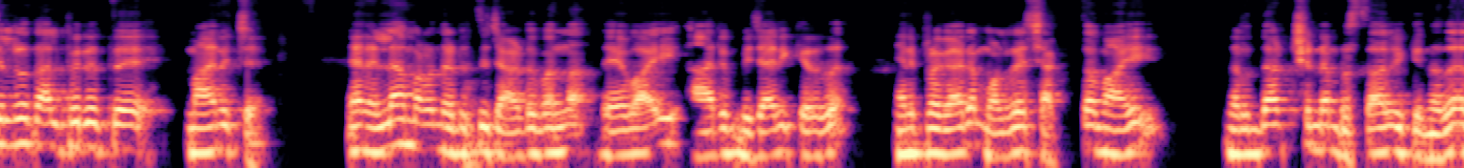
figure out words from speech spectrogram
ചിലരുടെ താല്പര്യത്തെ മാനിച്ച് ഞാൻ എല്ലാം മറന്നെടുത്ത് ചാടുമെന്ന് ദയവായി ആരും വിചാരിക്കരുത്. ഞാൻ ഇപ്രകാരം വളരെ ശക്തമായി നിർദാക്ഷിണ്യം പ്രസ്താവിക്കുന്നത്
